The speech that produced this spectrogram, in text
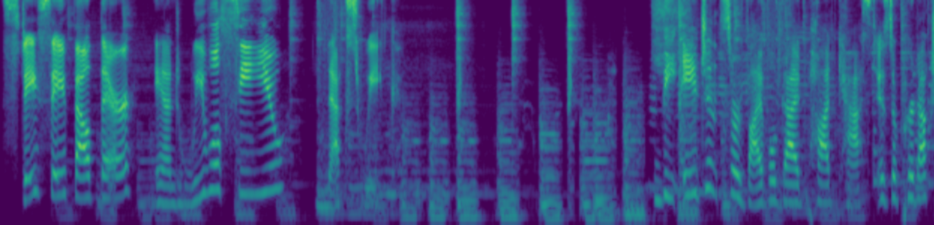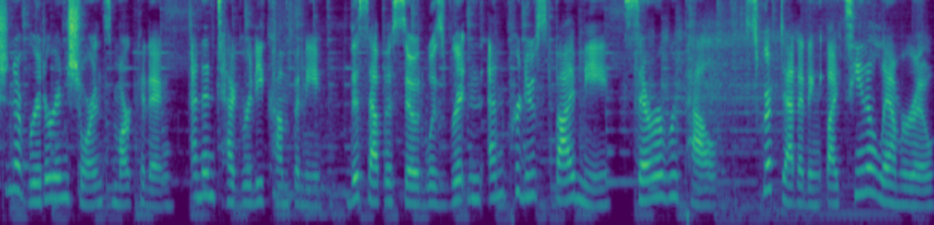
stay safe out there, and we will see you next week. The Agent Survival Guide podcast is a production of Ritter Insurance Marketing, an integrity company. This episode was written and produced by me, Sarah Rueppel, script editing by Tina Lamoreux,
